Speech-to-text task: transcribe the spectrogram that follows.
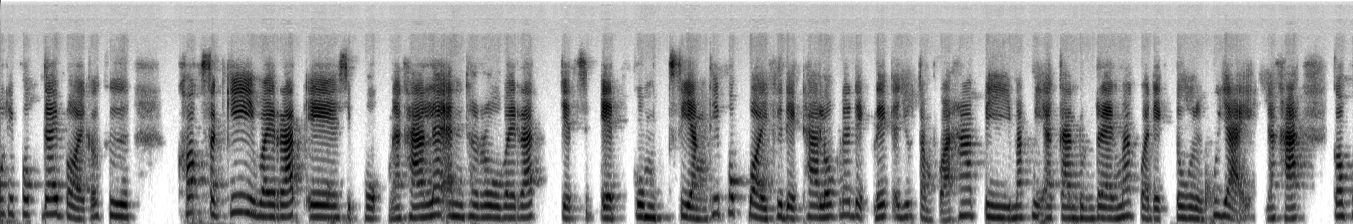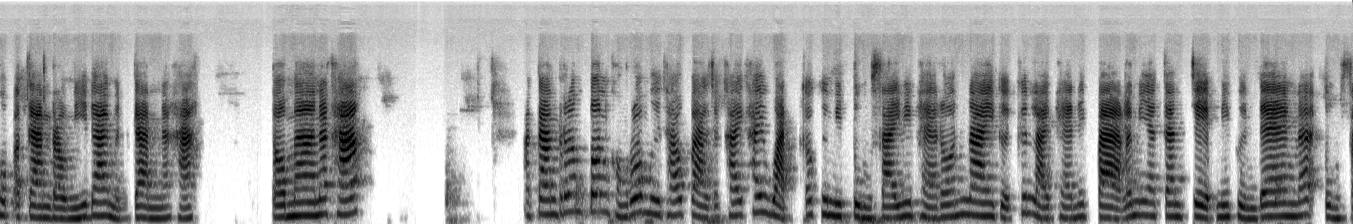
คที่พบได้บ่อยก็คือคอกสกี้ไวรัส A16 นะคะ และแอนโทโรไวรัส 71 กลุ่มเสี่ยงที่พบบ่อยคือเด็กทารกและเด็กเล็กอายุต่ำกว่า 5 ปี มักมีอาการรุนแรงมากกว่าเด็กโตหรือผู้ใหญ่นะคะ ก็พบอาการเหล่านี้ได้เหมือนกันนะคะ ต่อมานะคะ อาการเริ่มต้นของโรคมือเท้าปากจะคล้ายไข้หวัด ก็คือมีตุ่มใส มีแผลร้อนใน เกิดขึ้นหลายแผลในปาก และมีอาการเจ็บ มีผื่นแดง และตุ่มใส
